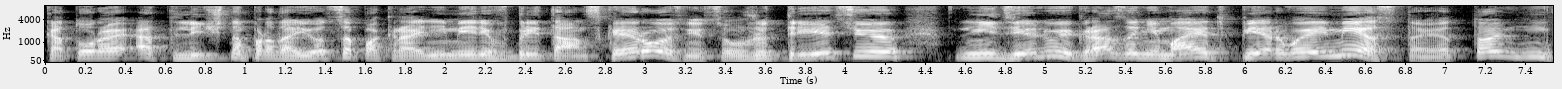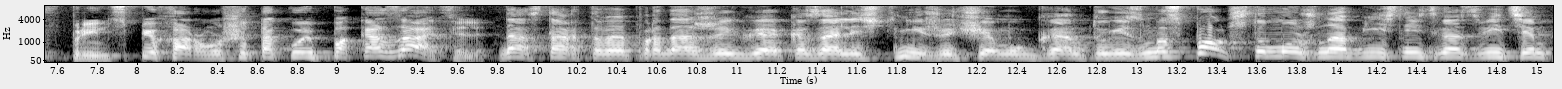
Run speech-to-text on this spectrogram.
которая отлично продается, по крайней мере, в британской рознице. Уже третью неделю игра занимает первое место. Это, ну, в принципе, хороший такой показатель. Да, стартовые продажи игры оказались ниже, чем у Gran Turismo Sport, что можно объяснить развитием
